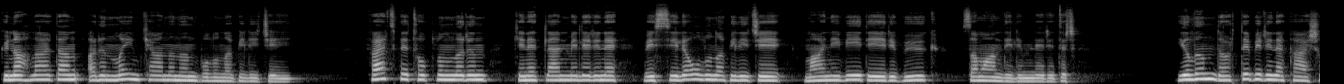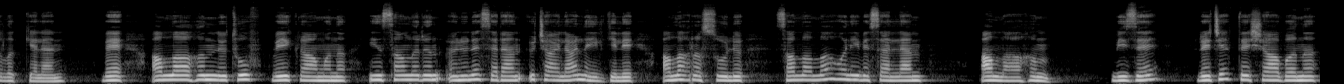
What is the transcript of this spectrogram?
günahlardan arınma imkanının bulunabileceği, fert ve toplumların kenetlenmelerine vesile olunabileceği manevi değeri büyük zaman dilimleridir. Yılın dörtte birine karşılık gelen ve Allah'ın lütuf ve ikramını insanların önüne seren üç aylarla ilgili Allah Resulü sallallahu aleyhi ve sellem Allah'ım bize Recep ve Şaban'ı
